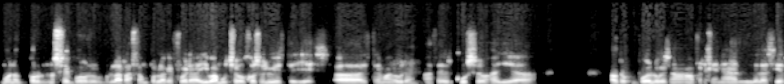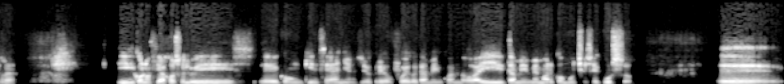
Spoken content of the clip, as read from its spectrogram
bueno, por, no sé, por la razón por la que fuera, iba mucho José Luis Estellés a Extremadura a hacer cursos allí a, a, otro pueblo que se llama Fregenal de la Sierra. Y conocí a José Luis eh, con 15 años, yo creo, fue también cuando ahí también me marcó mucho ese curso. Eh,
